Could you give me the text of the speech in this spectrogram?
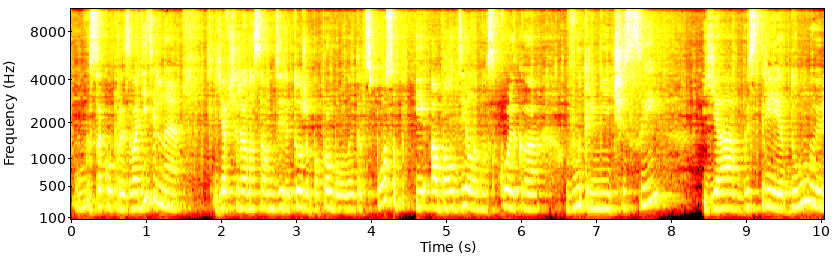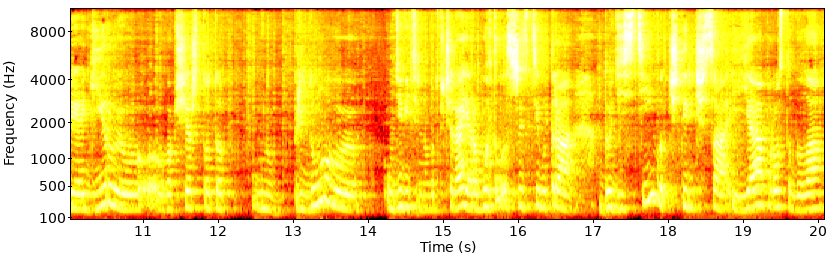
высокопроизводительное. Я вчера на самом деле тоже попробовала этот способ и обалдела, насколько в утренние часы я быстрее думаю, реагирую, э, вообще что-то ну, придумываю. Удивительно, вот вчера я работала с 6 утра до 10, вот 4 часа, и я просто была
